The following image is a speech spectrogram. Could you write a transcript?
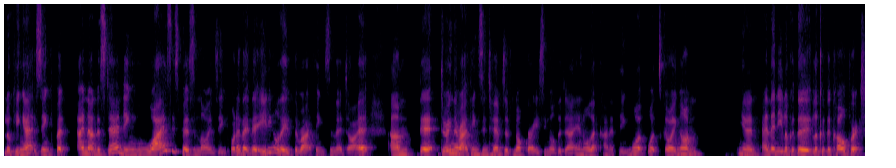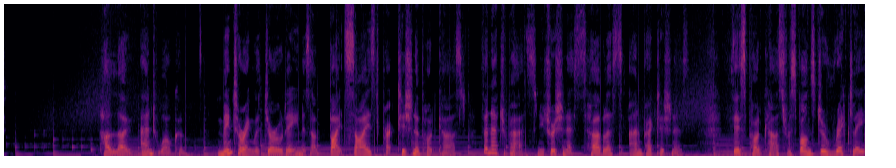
looking at zinc, but in understanding why is this person low in zinc? What are they? They're eating all the, the right things in their diet. Um, they're doing the right things in terms of not grazing all the day and all that kind of thing. What what's going on? You know, and then you look at the look at the culprit. Hello and welcome. Mentoring with Geraldine is a bite sized practitioner podcast for naturopaths, nutritionists, herbalists, and practitioners. This podcast responds directly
